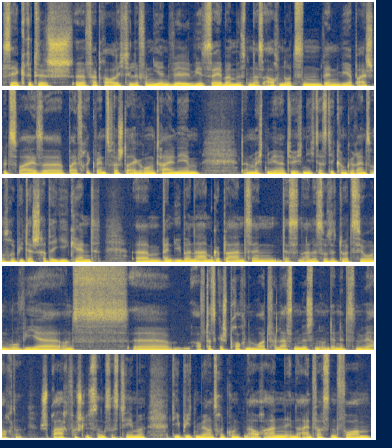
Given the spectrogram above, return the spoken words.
sehr kritisch äh, vertraulich telefonieren will. Wir selber müssen das auch nutzen. Wenn wir beispielsweise bei Frequenzversteigerungen teilnehmen, dann möchten wir natürlich nicht, dass die Konkurrenz unsere Bieterstrategie kennt. Ähm, wenn Übernahmen geplant sind, das sind alles so Situationen, wo wir uns äh, auf das gesprochene Wort verlassen müssen. Und dann nutzen wir auch Sprachverschlüsselungssysteme. Die bieten wir unseren Kunden auch an, in der einfachsten Form,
